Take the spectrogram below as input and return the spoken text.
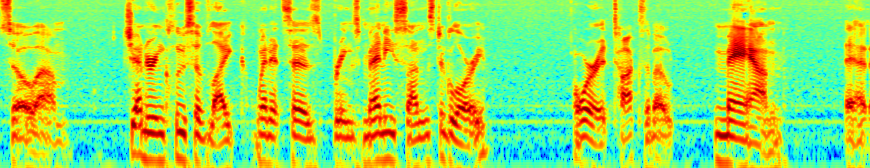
So, um, gender inclusive, like when it says brings many sons to glory, or it talks about man, uh,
